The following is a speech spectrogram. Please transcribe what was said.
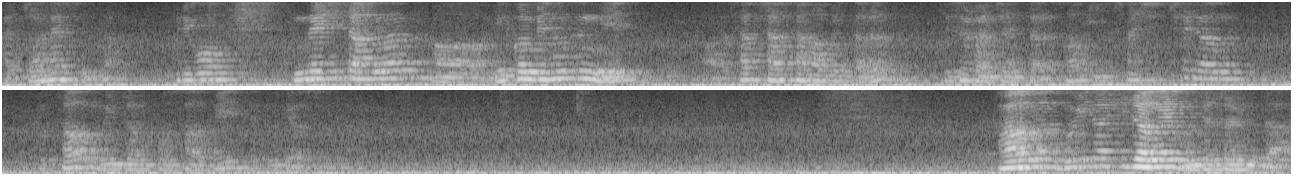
발전하였습니다. 그리고 국내 시장은 어, 인건비 상승 및 어, 4차 산업에 따른 기술 발전에 따라서 2017년부터 무인점포 사업이 대두되었습니다. 다음은 무인화 시장의 문제점입니다.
